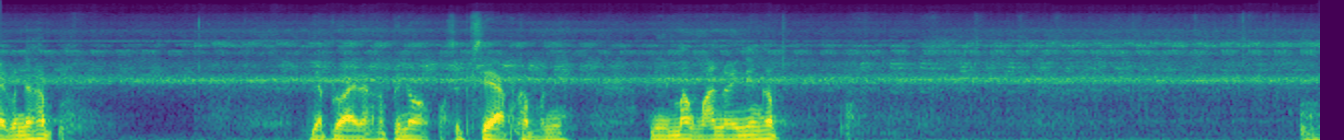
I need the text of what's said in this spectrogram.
อยๆกันนะครับ เรียบร้อยแล้วครับพี่น้องแซ่บๆครับวันนี้ อันนี้มากหวานหน่อยนึงครับอืม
